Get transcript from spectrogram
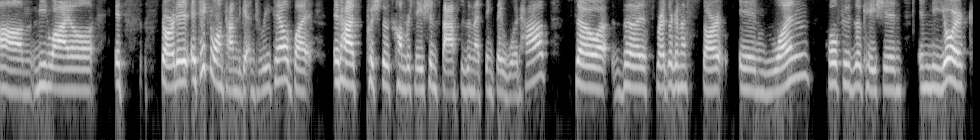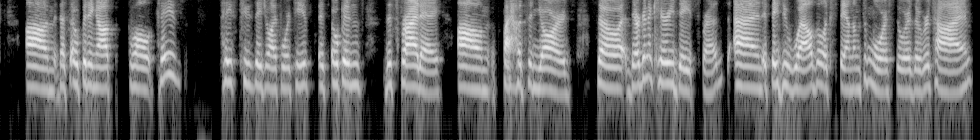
Um meanwhile it's started it takes a long time to get into retail but it has pushed those conversations faster than i think they would have. So the spreads are going to start in one whole foods location in new york um, that's opening up well today's today's tuesday july 14th it opens this friday um, by hudson yards so they're going to carry date spreads and if they do well they'll expand them to more stores over time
